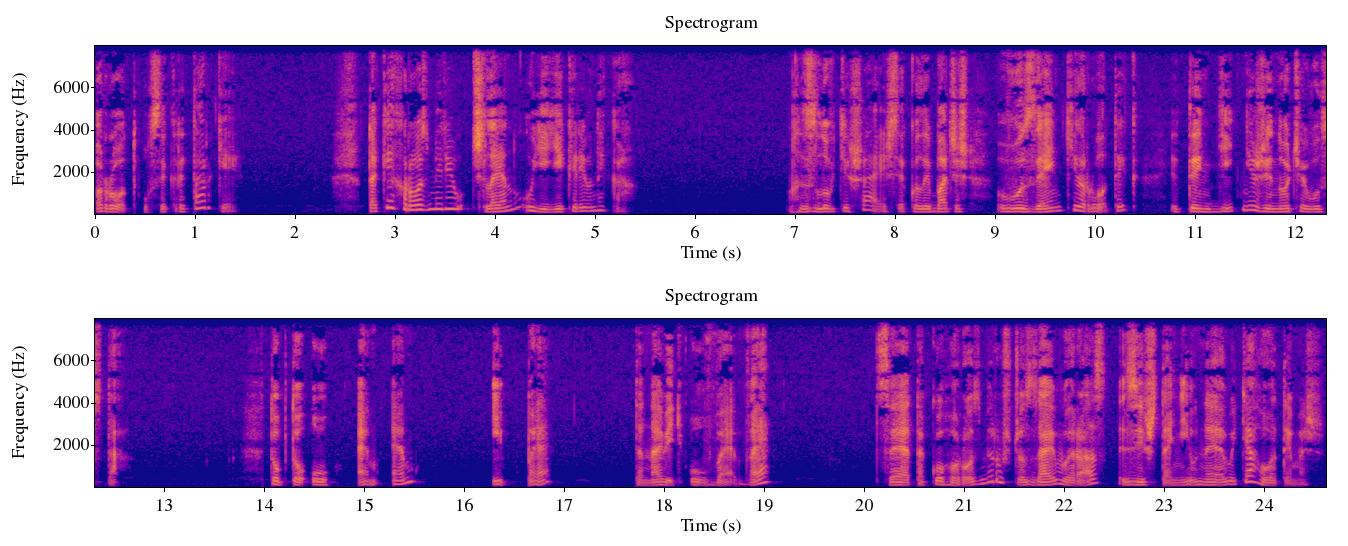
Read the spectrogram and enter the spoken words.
рот у секретарки, таких розмірів член у її керівника. Зловтішаєшся, коли бачиш вузенький ротик і тендітні жіночі вуста. Тобто у ММ і П та навіть у ВВ це такого розміру, що зайвий раз зі штанів не витягуватимеш.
